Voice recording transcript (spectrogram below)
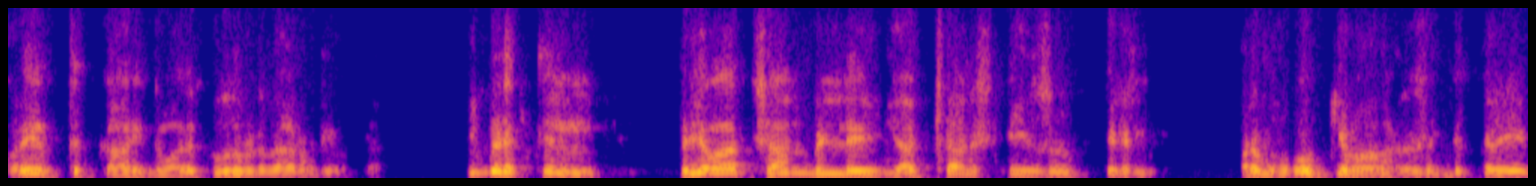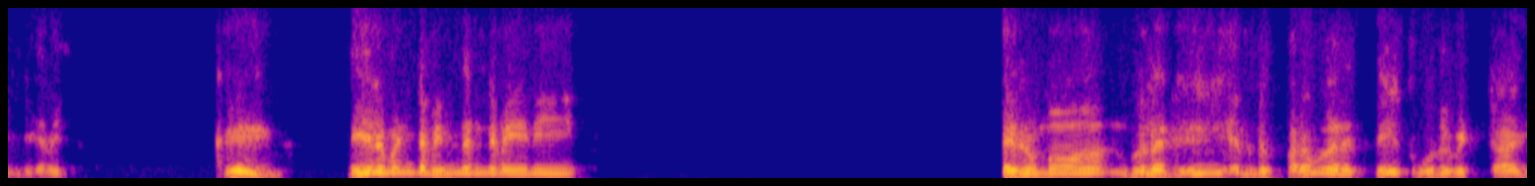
குறையறதுக்காக இந்த மாதிரி தூது விடுறார் அப்படின்றார் இவ்விடத்தில் பெரியவாச்சான் பிள்ளை வியாக்கியானஸ்தியின் சுருத்திகள் பரம கோக்கியமாக அனுசந்திக்க வேண்டியவை. கீழ் நீலமண்ட மின்னன்ன மேனி? பெருமான் உலகு என்று பரமரத்தை தூதுவிட்டாள்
